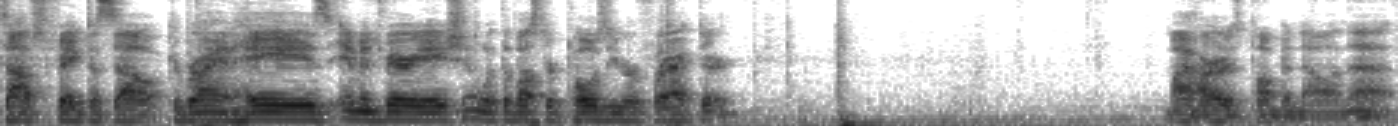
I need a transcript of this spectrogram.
Topps faked us out. Ke'Bryan Hayes image variation with the Buster Posey refractor. My heart is pumping now on that.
